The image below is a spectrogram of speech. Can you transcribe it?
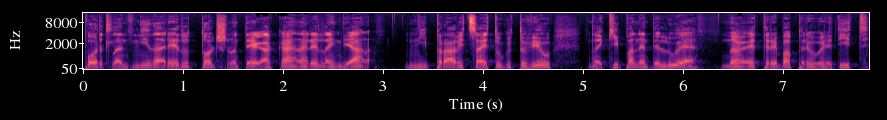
Portland ni naredil točno tega, kar je naredila Indijana ni pravi cajt ugotovil, da ekipa ne deluje, da jo je treba preurediti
